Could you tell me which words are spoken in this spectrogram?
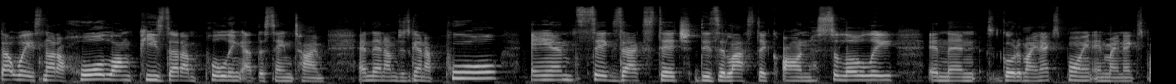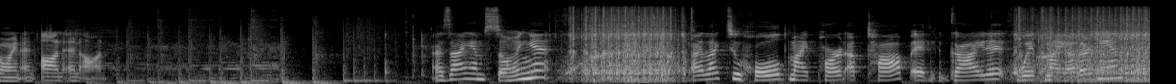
That way it's not a whole long piece that I'm pulling at the same time. And then I'm just going to pull and zigzag stitch this elastic on slowly and then go to my next point and my next point and on and on. As I am sewing it, I like to hold my part up top and guide it with my other hand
